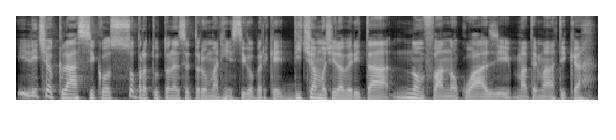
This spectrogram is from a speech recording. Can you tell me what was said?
Il liceo classico, soprattutto nel settore umanistico, perché diciamoci la verità, non fanno quasi matematica.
